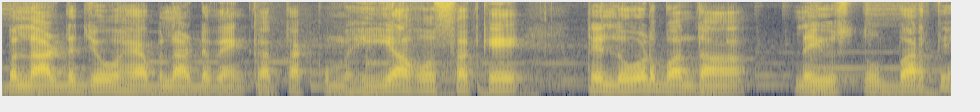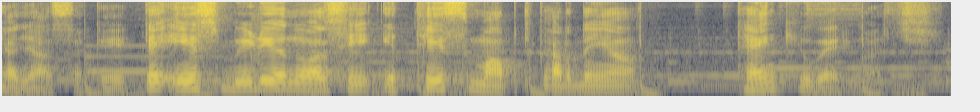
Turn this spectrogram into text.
ਬਲੱਡ ਜੋ ਹੈ ਬਲੱਡ ਬੈਂਕਾਂ ਤੱਕ ਮੁਹੱਈਆ ਹੋ ਸਕੇ ਤੇ ਲੋੜਵੰਦਾਂ ਲਈ ਉਸ ਨੂੰ ਵਰਤਿਆ ਜਾ ਸਕੇ। ਤੇ ਇਸ ਵੀਡੀਓ ਨੂੰ ਅਸੀਂ ਇੱਥੇ ਹੀ ਸਮਾਪਤ ਕਰਦੇ ਹਾਂ। ਥੈਂਕ ਯੂ ਵੈਰੀ ਮੱਚ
